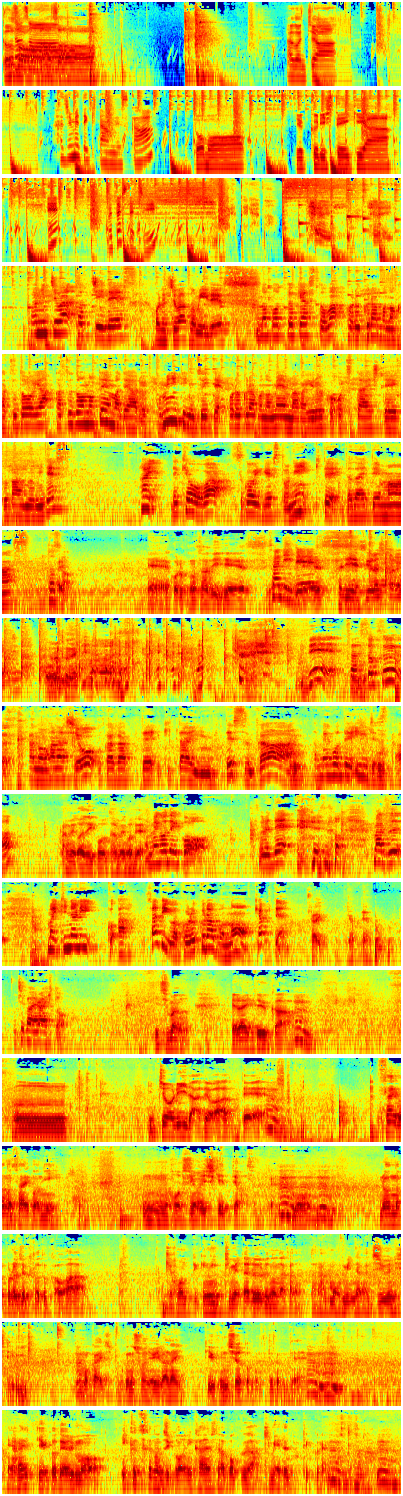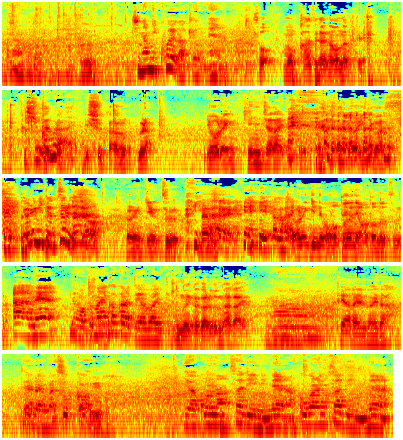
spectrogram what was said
どうぞ。どうぞあ、こんにちは。初めて来たんですか？どうも。ゆっくりしていきや。え？私たち？こんにちは、トッチーです。こんにちは、トミーです。このポッドキャストはコルクラボの活動や活動のテーマであるコミュニティについてコルクラボのメンバーがゆるくお伝えしていく番組ですはいで今日はすごいゲストに来ていただいています。どうぞ、はい。えー、コルクのサディです。サディです。サディです。よろしくお願いします。よろしくお願いします。で早速、あのお話を伺っていきたいんですが、うん。タメ語でいいですか、タメ語で行こう、タメ語で。タ。メ語でいこう。それで、えっと、まず、まあ、いきなりこあサディはコルクラボのキャプテン。はい、キャプテン。一番偉い人一番偉いというか、うん。うーん、一応リーダーではあって、最後の最後に、うん、方針を意思決定はするけ。れども、いろんなプロジェクトとかは、基本的に決めたルールの中だったらもうみんなが自由にしていい。細かい僕の承認はいらないっていうふうにしようと思ってるんで、偉いっていうことよりもいくつかの事項に関しては僕が決めるってくらいのことかな、うんなるほど、ちなみに声が今日ね。そうもう風邪が治んなくて。1週間ぐらい？1週間ぐらい。溶連菌じゃないかという。明日病院行きます。より見て映るでしょ？溶連菌移る。やばい。溶連菌でも大人にはほとんど移んない。ああね。でも大人にかかるとやばいって大人にかかると長い。あ手洗いうがいだ。あ手洗いはそっか、うん。いやこんなサディにね憧れのサディにね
